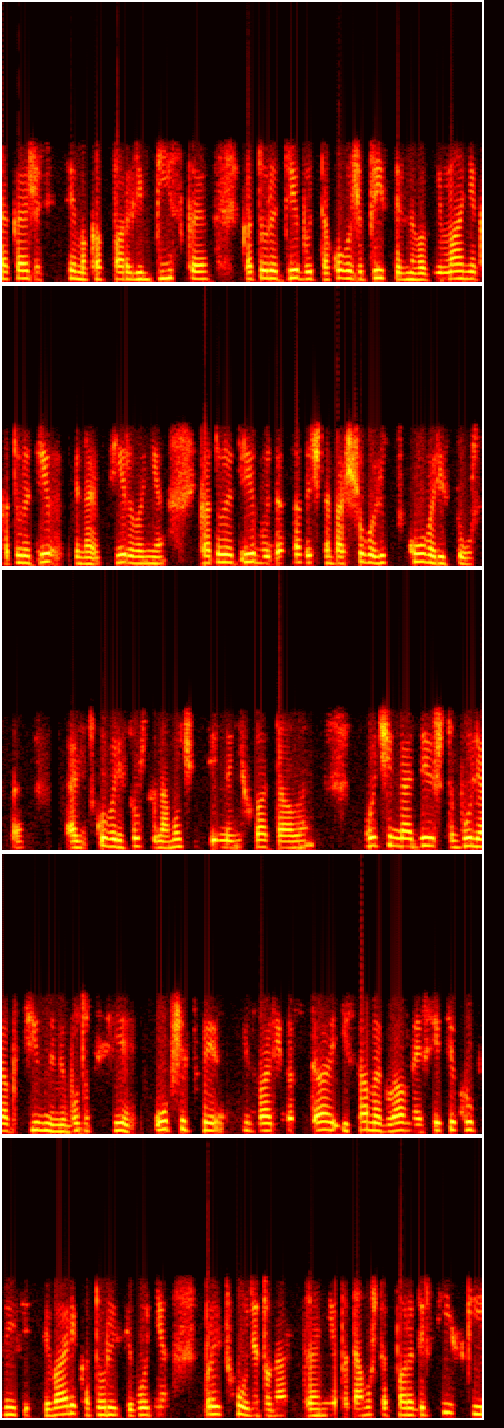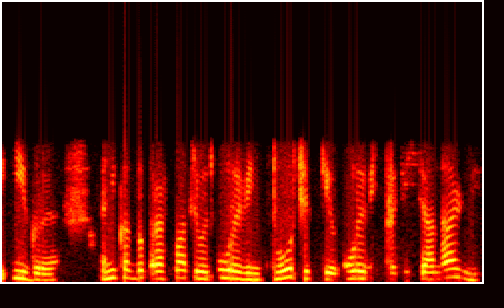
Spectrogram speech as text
такая же система, как паралимпийская, которая требует такого же пристального внимания, которая требует финансирования, которая требует достаточно большого людского ресурса. А людского ресурса нам очень сильно не хватало. Очень надеюсь, что более активными будут все общества инвалидов, да, и самое главное, все те крупные фестивали, которые сегодня происходят у нас в стране, потому что парадельфийские игры, они как бы просматривают уровень творческий, уровень профессиональный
